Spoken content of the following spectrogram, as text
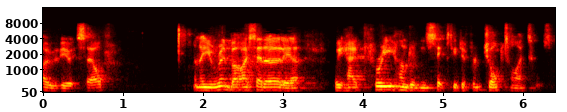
overview itself. And you remember I said earlier, we had 360 different job titles.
